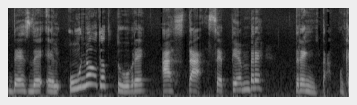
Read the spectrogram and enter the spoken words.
desde el 1 de octubre hasta septiembre 30, ¿ok?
